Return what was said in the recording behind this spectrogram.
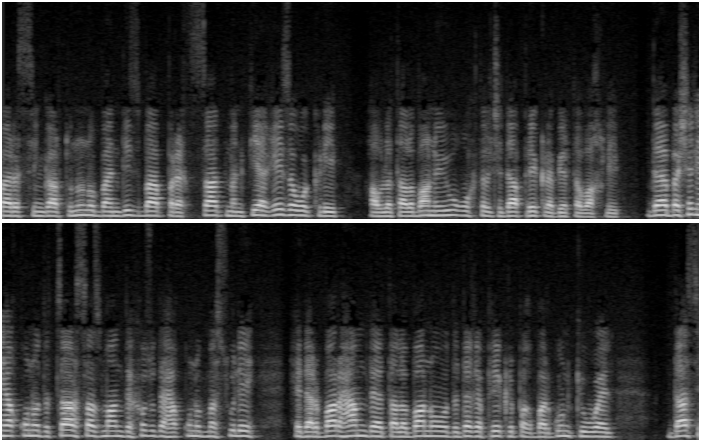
پر سینګارتونونو بندیز به پر اقتصاد منفي اغېزه وکړي او له طالبانو یې وغوښتل چې دا پرېکړه بېرته واخلي. د بشري حقونو د څار سازمان د ښځو د حقونو مسؤلې هېدر بار هم د طالبانو د دغې پرېکړې په غبرګون کې وویل، داسې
